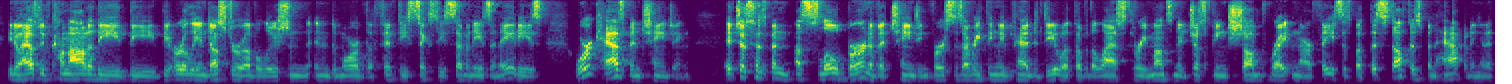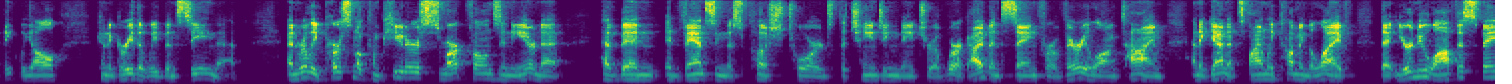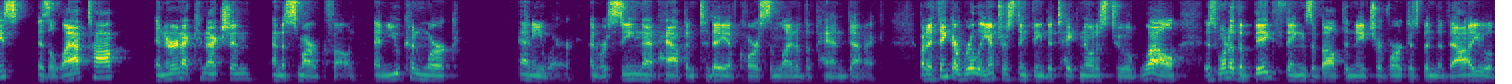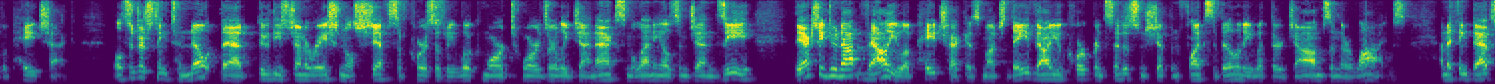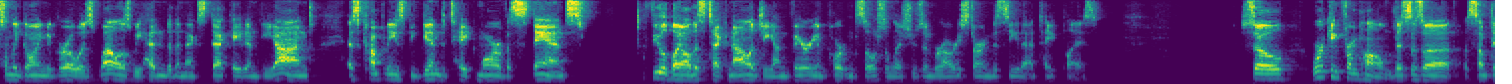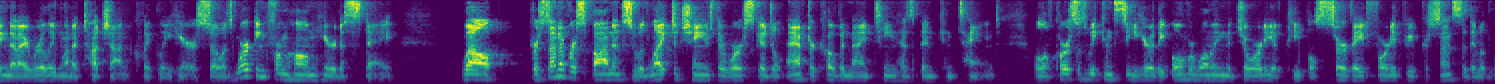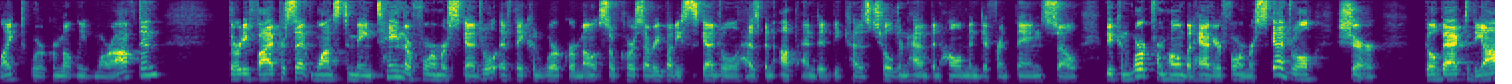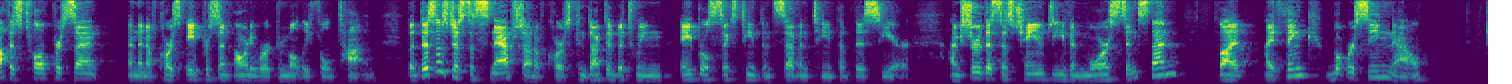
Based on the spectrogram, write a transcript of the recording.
you know, as we've come out of the the, the early industrial revolution into more of the 50s, 60s, 70s, and 80s, work has been changing it just has been a slow burn of it changing versus everything we've had to deal with over the last three months and it just being shoved right in our faces. But this stuff has been happening, and I think we all can agree that we've been seeing that. And really, personal computers, smartphones, and the internet have been advancing this push towards the changing nature of work. I've been saying for a very long time, and again, it's finally coming to life, that your new office space is a laptop, an internet connection, and a smartphone. And you can work anywhere. And we're seeing that happen today, of course, in light of the pandemic. But I think a really interesting thing to take notice to as well is one of the big things about the nature of work has been the value of a paycheck. Well, it's interesting to note that through these generational shifts, of course, as we look more towards early Gen X, millennials, and Gen Z, they actually do not value a paycheck as much. They value corporate citizenship and flexibility with their jobs and their lives. And I think that's only going to grow as well as we head into the next decade and beyond as companies begin to take more of a stance fueled by all this technology on very important social issues and we're already starting to see that take place so working from home this is a something that i really want to touch on quickly here. So is working from home here to stay? Well percent of respondents who would like to change their work schedule after covid-19 has been contained. Well of course as we can see here the overwhelming majority of people surveyed 43% said they would like to work remotely more often 35% wants to maintain their former schedule if they could work remote. So, of course, everybody's schedule has been upended because children have been home and different things. So, if you can work from home but have your former schedule, sure. Go back to the office 12%. And then, of course, 8% already worked remotely full time. But this is just a snapshot, of course, conducted between April 16th and 17th of this year. I'm sure this has changed even more since then. But I think what we're seeing now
